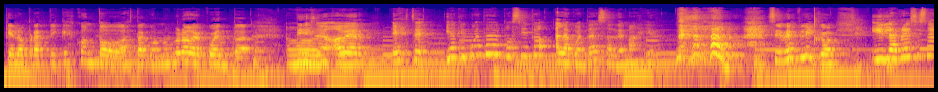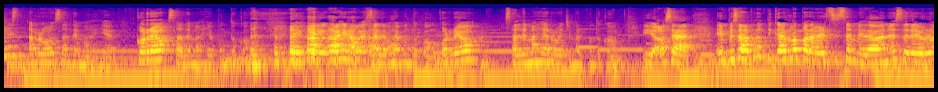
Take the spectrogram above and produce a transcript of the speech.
que lo practiques con todo, hasta con número de cuenta. Ay, Dicen, a qué- ver, este, ¿y a qué cuenta deposito? A la cuenta de Sal de Magia. ¿Sí me explico? Y las redes sociales, arroba sal de magia. Correo, saldemagia.com. Página web, saldemagia.com. Correo, saldemagia.gmail.com. Y, o sea, empezaba a practicarlo para ver si se me daba en el cerebro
